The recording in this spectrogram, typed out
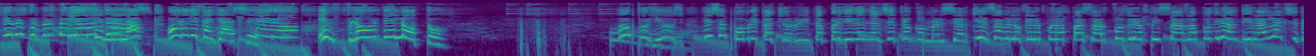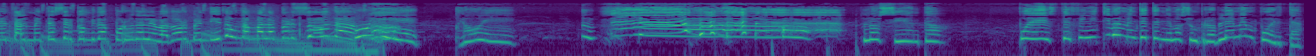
quieres volverme loca. Gemelas, hora de callarse. Pero... En flor de loto. Oh, por Dios, esa pobre cachorrita perdida en el centro comercial. ¿Quién sabe lo que le pueda pasar? Podrían pisarla, podrían tirarla accidentalmente, ser comida por un elevador, vendida a una mala persona. ¡Uy, Chloe. Lo siento. Pues definitivamente tenemos un problema en puerta.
